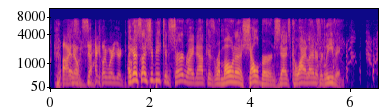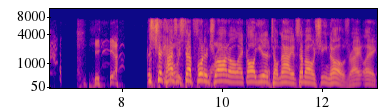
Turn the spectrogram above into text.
I know exactly where you're I guess I should be concerned right now because Ramona Shelburne says Kawhi Leonard is leaving. yeah. This chick hasn't stepped been so foot in Toronto like all year till now, and somehow she knows, right? Like,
